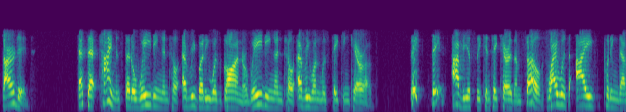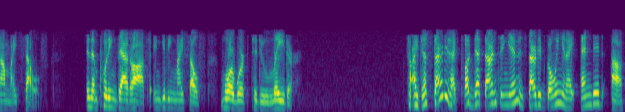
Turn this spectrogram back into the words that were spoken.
started at that time instead of waiting until everybody was gone or waiting until everyone was taken care of. They they obviously can take care of themselves. Why was I putting that on myself and then putting that off and giving myself more work to do later? So I just started. I plugged that darn thing in and started going, and I ended up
